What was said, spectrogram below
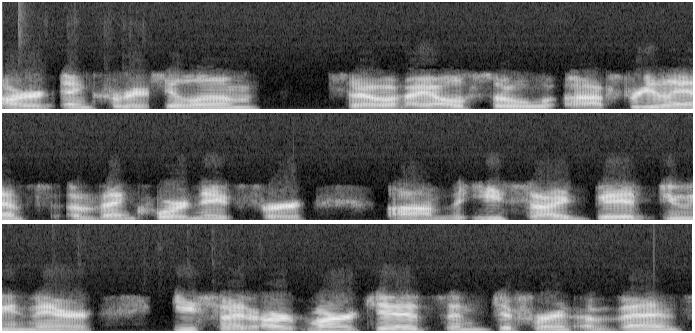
art and curriculum. So I also uh, freelance event coordinate for um, the East Side Bid, doing their East Side art markets and different events.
